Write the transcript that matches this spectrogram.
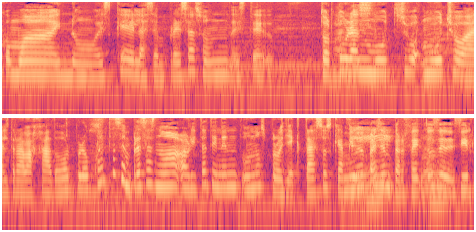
como, ay, no, es que las empresas son, este, torturan mucho, mucho al trabajador, pero ¿cuántas empresas no ahorita tienen unos proyectazos que a mí me parecen perfectos de decir,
